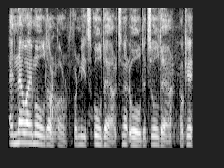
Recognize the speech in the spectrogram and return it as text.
and now I'm old. Or, or for me, it's older. It's not old, it's older, okay?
